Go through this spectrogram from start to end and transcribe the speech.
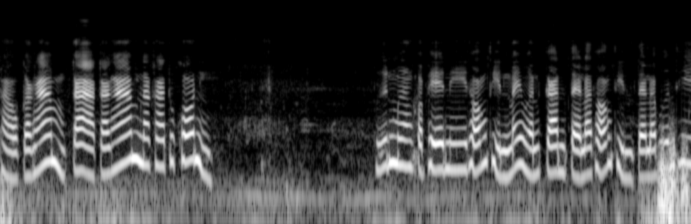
ข่าวกระงามกากระงามนะคะทุกคน พื้นเมืองประเพณีท้องถิ่นไม่เหมือนกัน แต่ละท้องถิ่นแต่ละพื้นที่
